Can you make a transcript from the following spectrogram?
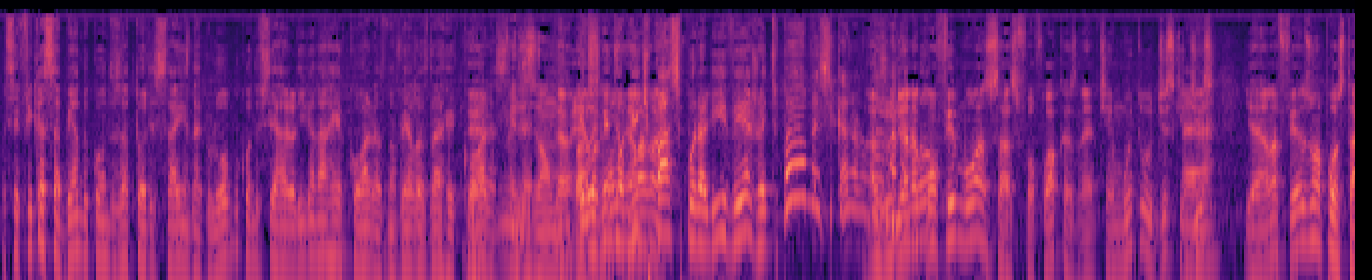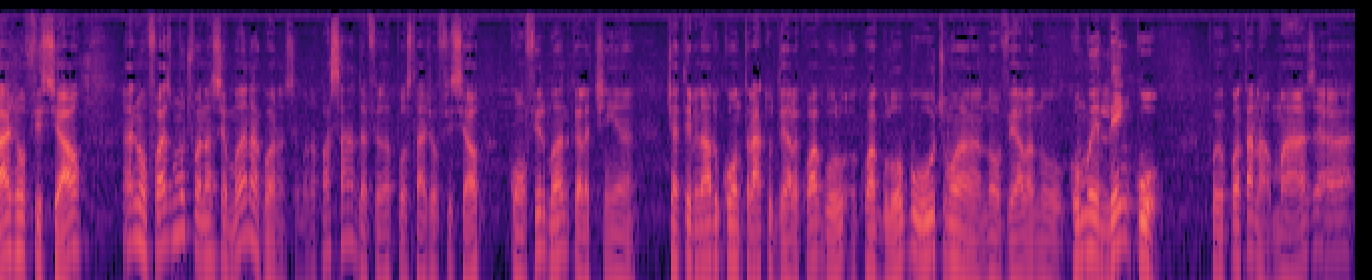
Você fica sabendo quando os atores saem da Globo, quando você liga na Record, as novelas da Record, É, assim, Eles né? vão... Então, Eu eventualmente ela- passo por ali e vejo, tipo, ah, mas esse cara não A na Juliana Globo. confirmou as, as fofocas, né? Tinha muito diz que É. diz. E aí ela fez uma postagem oficial. Ah, não faz muito, foi na semana agora, na semana passada, fez uma postagem oficial confirmando que ela tinha, tinha terminado o contrato dela com a, Glo- com a Globo, a última novela no, como elenco foi o Pantanal. Mas, ah,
